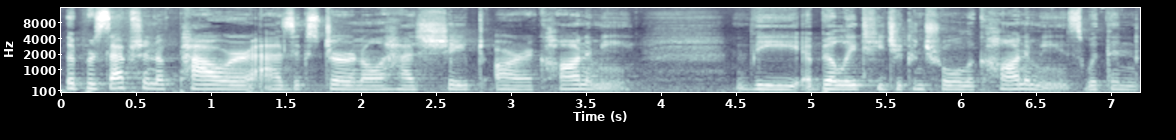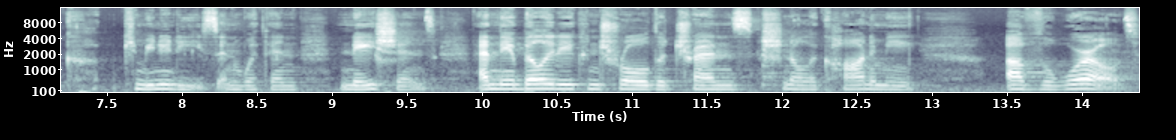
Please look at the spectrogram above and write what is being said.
The perception of power as external has shaped our economy. The ability to control economies within communities and within nations, and the ability to control the transnational economy of the world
